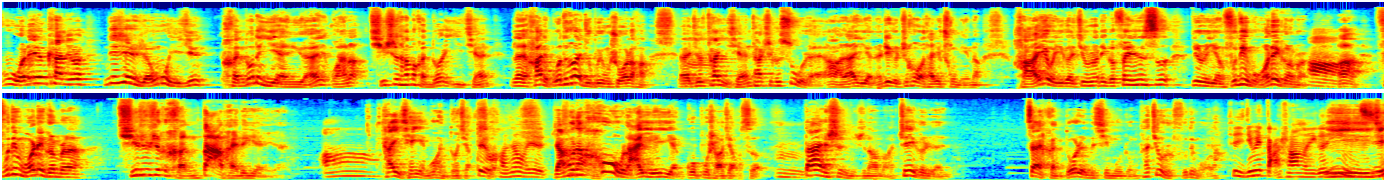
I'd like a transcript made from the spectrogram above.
我那天看就是说那些人物已经很多的演员完了，其实他们很多以前那哈利波特就不用说了哈，呃，就是他以前他是个素人啊，然后演了这个之后他就出名了。还有一个就是说那个费恩斯，就是演伏地魔那哥们儿啊。啊，伏地魔那哥们儿呢，其实是个很大牌的演员，啊，他以前演过很多角色。对，色，好像我也。然后他后来也演过不少角色，嗯，但是你知道吗？这个人在很多人的心目中，他就是伏地魔了。这已经被打上了一个印已记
